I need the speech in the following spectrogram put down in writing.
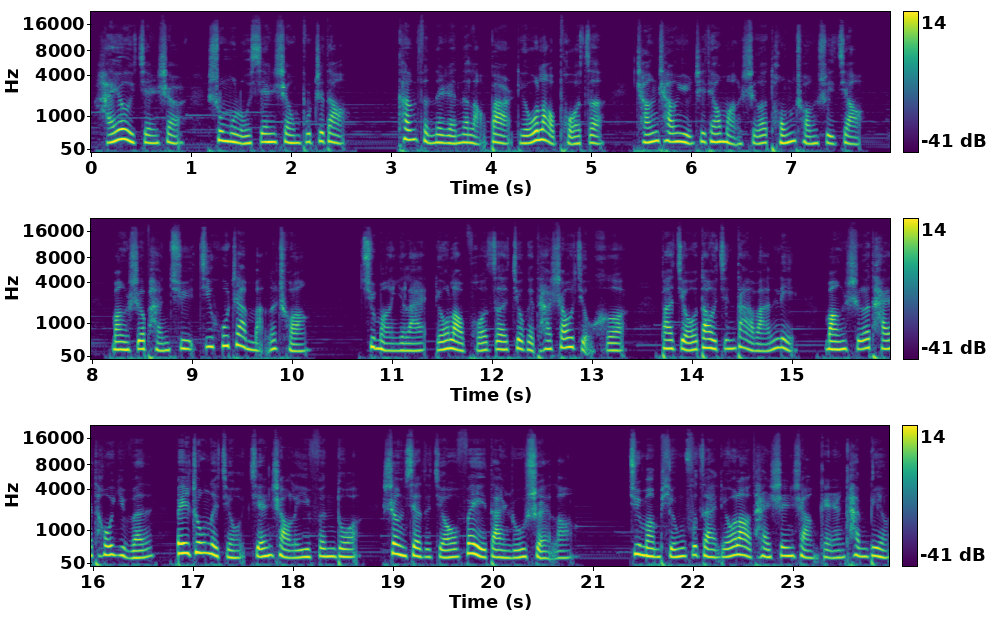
还有一件事儿，舒木鲁先生不知道。看坟的人的老伴儿刘老婆子常常与这条蟒蛇同床睡觉，蟒蛇盘曲几乎占满了床。巨蟒一来，刘老婆子就给他烧酒喝，把酒倒进大碗里。蟒蛇抬头一闻，杯中的酒减少了一分多，剩下的酒味淡如水了。巨蟒平伏在刘老太身上给人看病，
